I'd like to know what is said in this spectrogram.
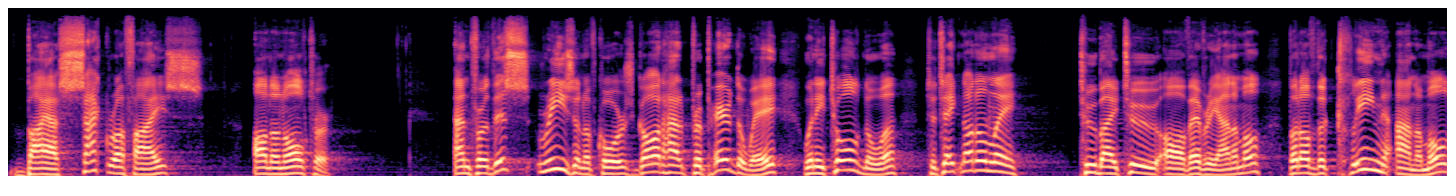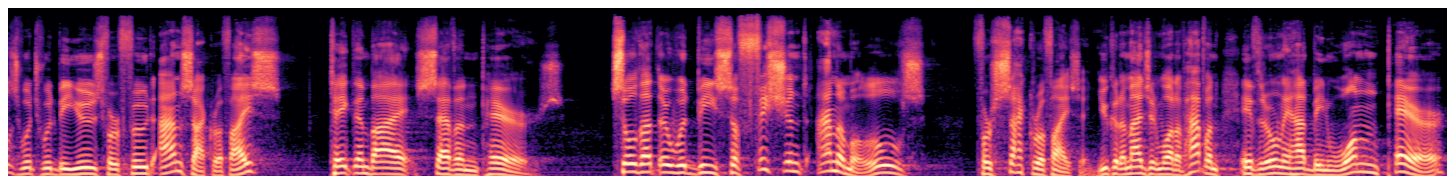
by a sacrifice on an altar. And for this reason, of course, God had prepared the way when He told Noah to take not only two by two of every animal, but of the clean animals, which would be used for food and sacrifice, take them by seven pairs, so that there would be sufficient animals for sacrificing. You could imagine what would have happened if there only had been one pair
